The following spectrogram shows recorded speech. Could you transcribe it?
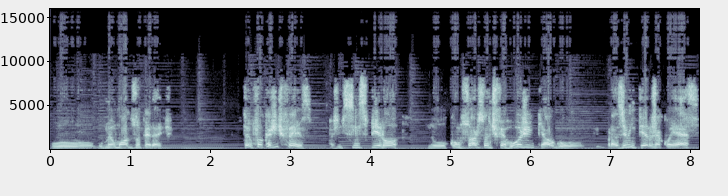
o, o meu modus operandi. Então foi o que a gente fez. A gente se inspirou no consórcio antiferrugem, que é algo que o Brasil inteiro já conhece,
